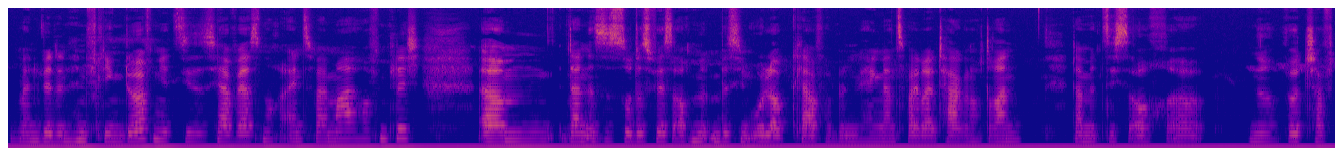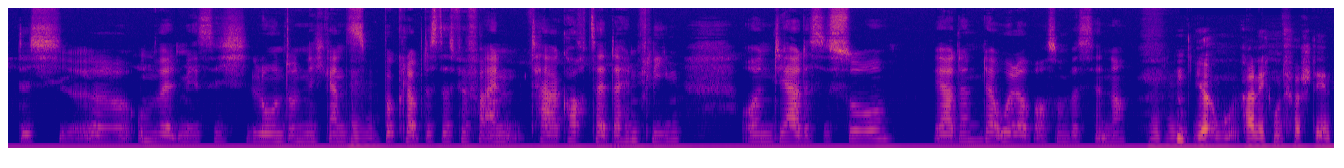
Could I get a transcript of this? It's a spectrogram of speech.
wenn wir denn hinfliegen dürfen, jetzt dieses Jahr wäre es noch ein, zwei Mal hoffentlich, ähm, dann ist es so, dass wir es auch mit ein bisschen Urlaub klar verbinden. Wir hängen dann zwei, drei Tage noch dran, damit sich auch äh, ne, wirtschaftlich, äh, umweltmäßig lohnt und nicht ganz mhm. bekloppt ist, dass wir für einen Tag Hochzeit dahin fliegen. Und ja, das ist so, ja, dann der Urlaub auch so ein bisschen, ne? Mhm. Ja, kann ich gut verstehen.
